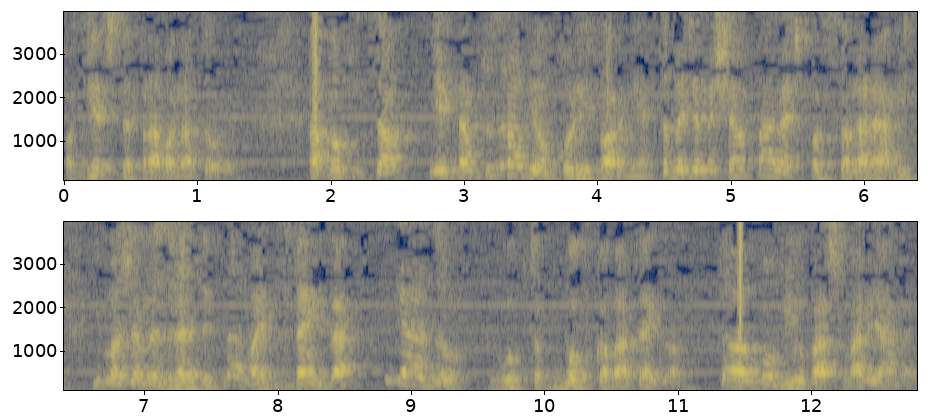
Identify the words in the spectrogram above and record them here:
odwieczne prawo natury. A póki co, niech nam tu zrobią kulifornię, to będziemy się opalać pod solarami i możemy zrezygnować z węgla i gazu głupkowatego. To mówił wasz Marianek.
